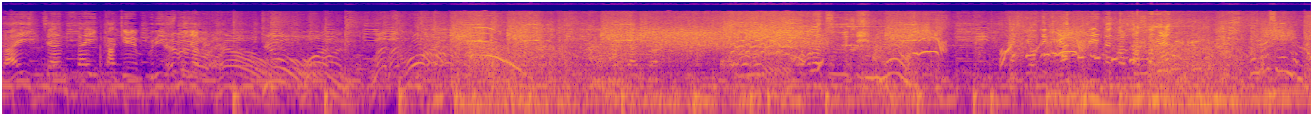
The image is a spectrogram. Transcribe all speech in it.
大ちゃん対ガキュン。ブリッジとジャンプ Hell, duel one. Let's rock. これは涼しい基本的にはクリーンタッチまで出したね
